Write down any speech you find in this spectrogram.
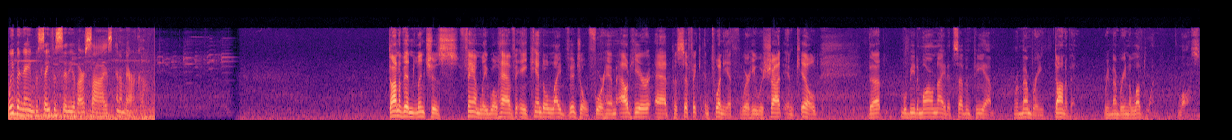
we've been named the safest city of our size in America. Donovan Lynch's family will have a candlelight vigil for him out here at Pacific and 20th, where he was shot and killed. That will be tomorrow night at 7 p.m., remembering Donovan, remembering a loved one lost.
